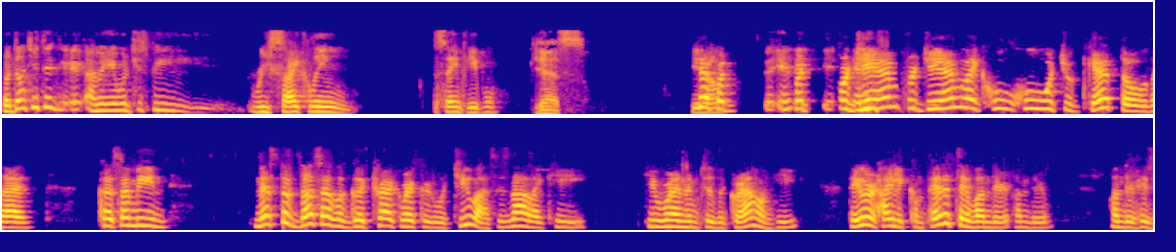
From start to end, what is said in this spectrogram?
But don't you think? I mean, it would just be recycling the same people. Yes. You yeah, know? but And- But and- for and it's- GM, for GM, like who who would you get though? That because I mean, Nestor does have a good track record with Chivas. It's not like he he ran him to the ground. He they were highly competitive under under under his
